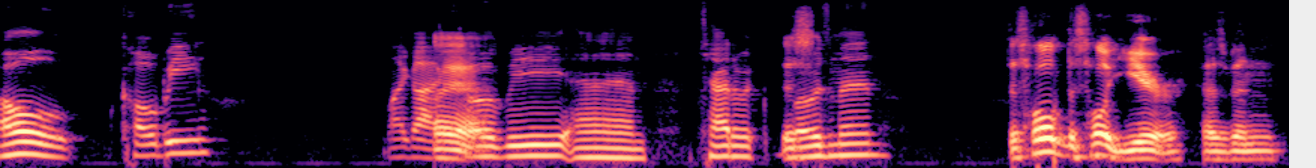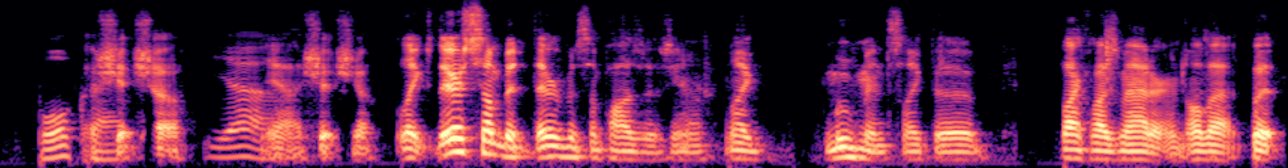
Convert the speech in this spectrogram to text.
oh Kobe, my guy Oh, yeah. Kobe and Chadwick This- Boseman. This whole this whole year has been Bull a shit show. Yeah. Yeah, a shit show. Like there's some, but there have been some positives, you know, like movements, like the Black Lives Matter and all that. But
